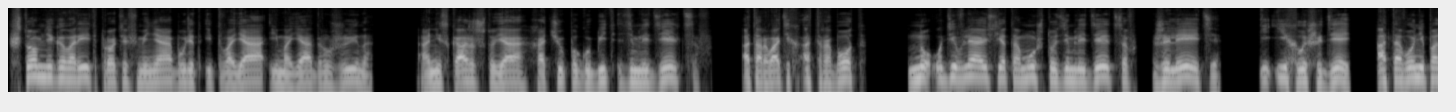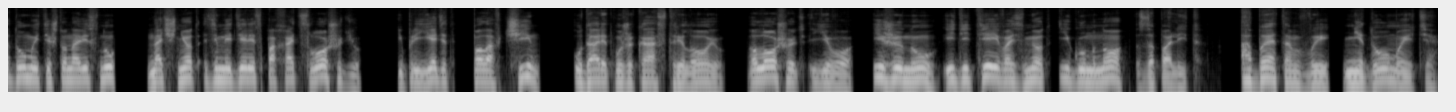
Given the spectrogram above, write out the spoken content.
«Что мне говорить, против меня будет и твоя, и моя дружина. Они скажут, что я хочу погубить земледельцев, оторвать их от работ. Но удивляюсь я тому, что земледельцев жалеете, и их лошадей, а того не подумайте, что на весну начнет земледелец пахать с лошадью, и приедет половчин, ударит мужика стрелою, лошадь его, и жену, и детей возьмет, и гумно запалит. Об этом вы не думаете.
